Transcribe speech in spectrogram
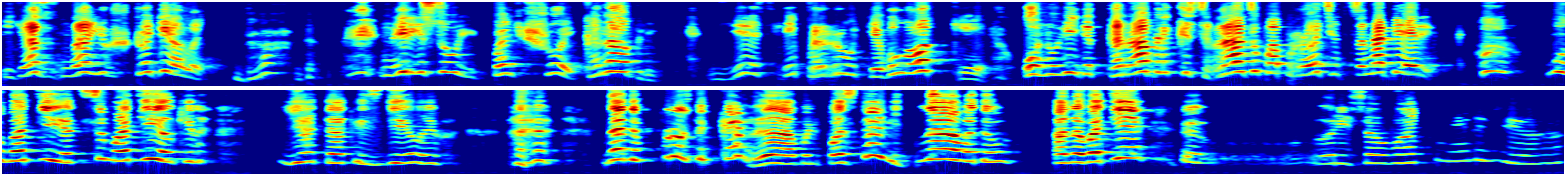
я знаю, что делать. Да? Нарисуй большой кораблик. Если прутья в лодке, он увидит кораблик и сразу попросится на берег. Молодец, Самоделкин. Я так и сделаю. Надо просто корабль поставить на воду, а на воде э, рисовать нельзя.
